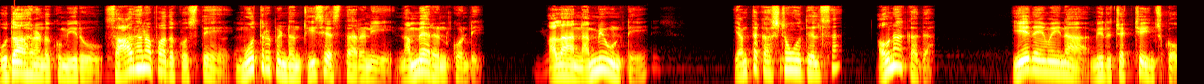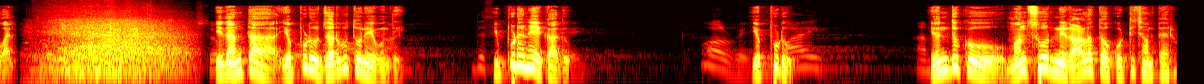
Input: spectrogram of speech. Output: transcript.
ఉదాహరణకు మీరు సాధన పాదకొస్తే మూత్రపిండం తీసేస్తారని నమ్మారనుకోండి. అలా నమ్మి ఉంటే ఎంత కష్టమో తెలుసా? అవునా కదా? ఏదేమైనా మీరు చెక్ చేయించుకోవాలి. ఇదంతా ఎప్పుడూ జరుగుతూనే ఉంది. ఇప్పుడనే కాదు. ఎప్పుడు? ఎందుకు మన్సూర్ని రాళ్ళతో కొట్టి చంపారు?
